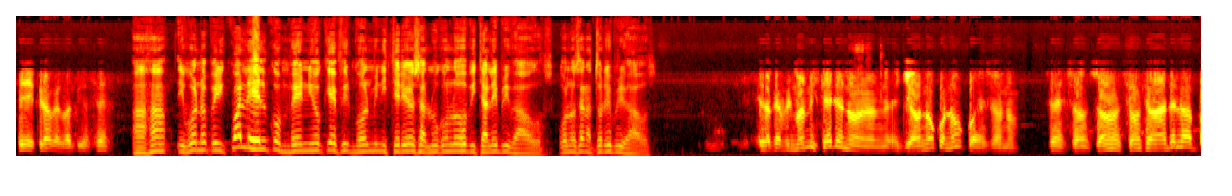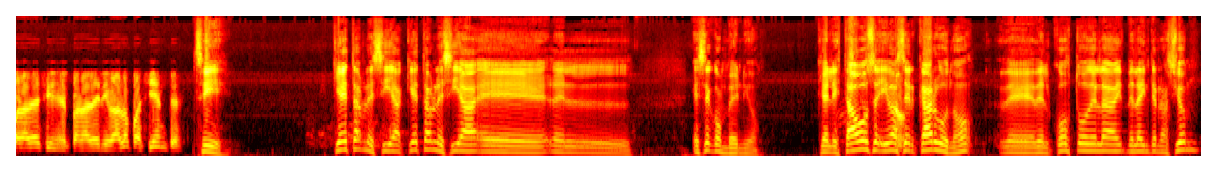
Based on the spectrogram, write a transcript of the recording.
sí, creo que el Bautista, sí. Ajá, y bueno, pero ¿cuál es el convenio que firmó el Ministerio de Salud con los hospitales privados, con los sanatorios privados? Lo que firmó el ministerio, no, yo no conozco eso, ¿no? O sea, son, son, son para, decir, para derivar a los pacientes. Sí. ¿Qué establecía, qué establecía eh, el, ese convenio? Que el Estado se iba no. a hacer cargo, ¿no? De, del costo de la, de la internación.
